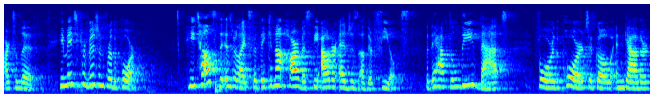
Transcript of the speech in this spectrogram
are to live, he makes provision for the poor. He tells the Israelites that they cannot harvest the outer edges of their fields, but they have to leave that for the poor to go and gather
